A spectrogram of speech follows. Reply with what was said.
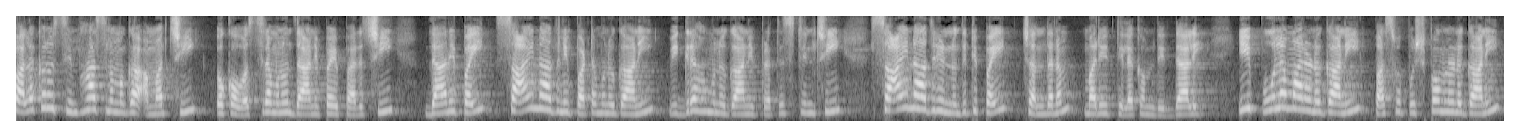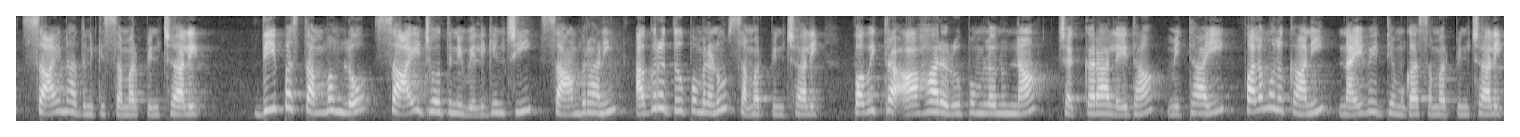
పలకను సింహాసనముగా అమర్చి ఒక వస్త్రమును దానిపై పరిచి దానిపై సాయినాథుని పటమును గాని విగ్రహమును గాని ప్రతిష్ఠించి సాయినాథుని నుదుటిపై చందనం మరియు తిలకం దిద్దాలి. ఈ పూలమాలను గాని పసుపు పుష్పములను గాని సాయినాథునికి సమర్పించాలి. దీపస్తంభంలో సాయి జ్యోతిని వెలిగించి సాంబ్రాణి అగురు ధూపములను సమర్పించాలి. పవిత్ర ఆహార రూపంలోనున్న చక్కెర లేదా మిఠాయి ఫలములు కాని నైవేద్యముగా సమర్పించాలి.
